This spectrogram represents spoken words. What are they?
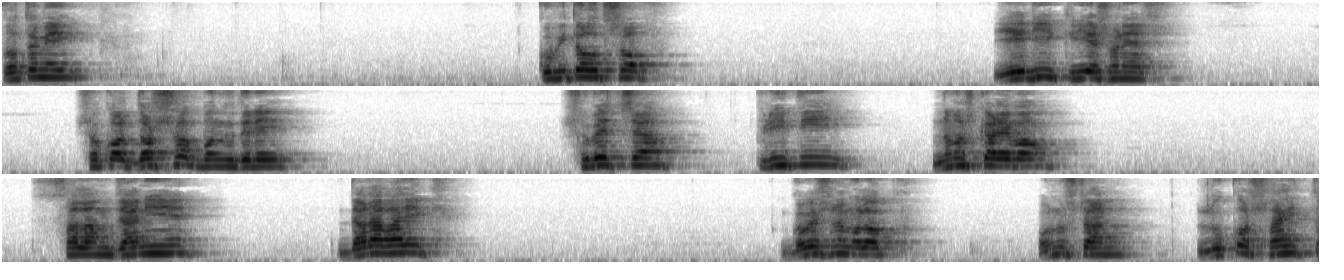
প্রথমেই কবিতা উৎসব এডি ক্রিয়েশনের সকল দর্শক বন্ধুদের শুভেচ্ছা, প্রীতি, নমস্কার এবং সালাম জানিয়ে ধারাবাহিক গবেষণামূলক অনুষ্ঠান লোক সাহিত্য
